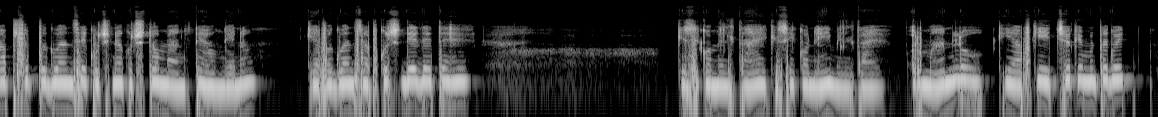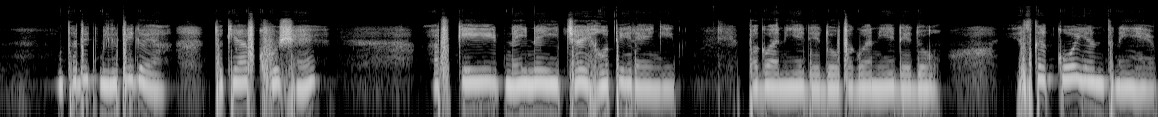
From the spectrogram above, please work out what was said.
आप सब भगवान से कुछ ना कुछ तो मांगते होंगे ना? क्या भगवान सब कुछ दे देते हैं? किसी को मिलता है, किसी को नहीं मिलता है। और मान लो कि आपकी इच्छा के मुताबिक मुताबिक मिल भी गया तो क्या आप खुश हैं? आपकी नई नई इच्छाएँ होती ही रहेंगी। भगवान ये दे दो, भगवान ये दे दो। इसका कोई अंत नहीं है।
